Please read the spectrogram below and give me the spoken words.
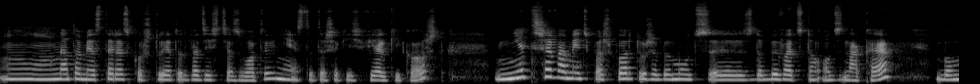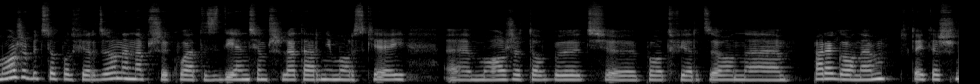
Mm, natomiast teraz kosztuje to 20 zł. Nie jest to też jakiś wielki koszt. Nie trzeba mieć paszportu, żeby móc y, zdobywać tą odznakę, bo może być to potwierdzone na przykład zdjęciem przy latarni morskiej, y, może to być y, potwierdzone paragonem. Tutaj też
